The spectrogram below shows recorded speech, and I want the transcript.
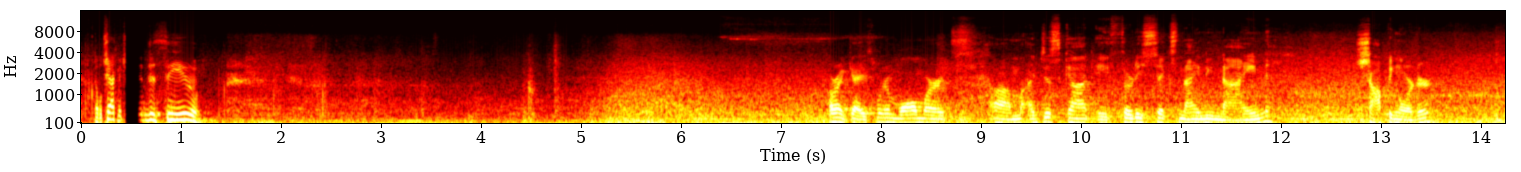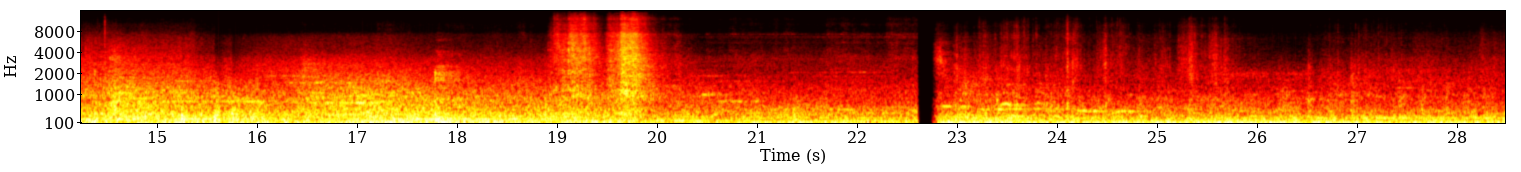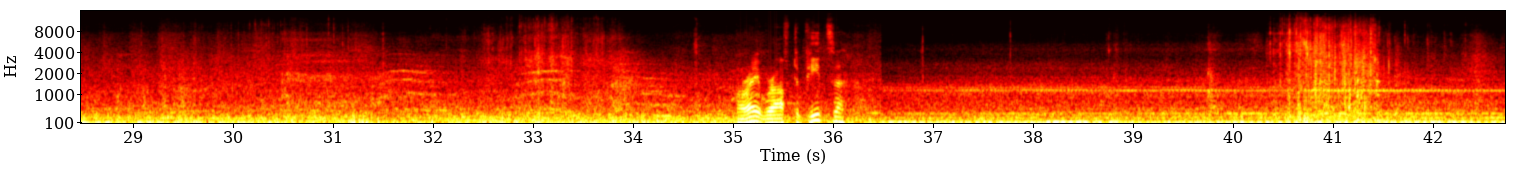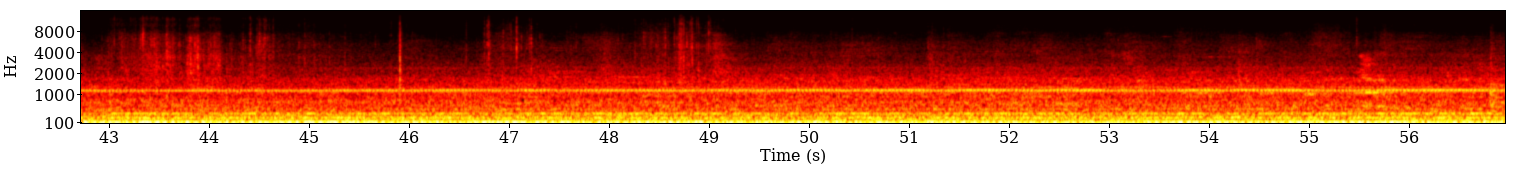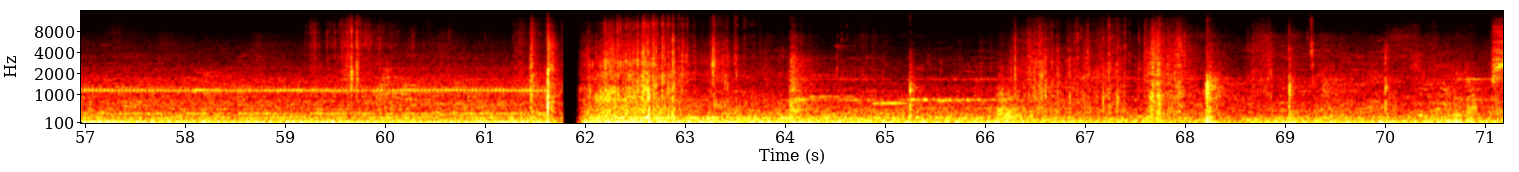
Double check. Good to see you. All right, guys, we're in Walmart. Um, I just got a $36.99 shopping order. All right, we're off to pizza.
